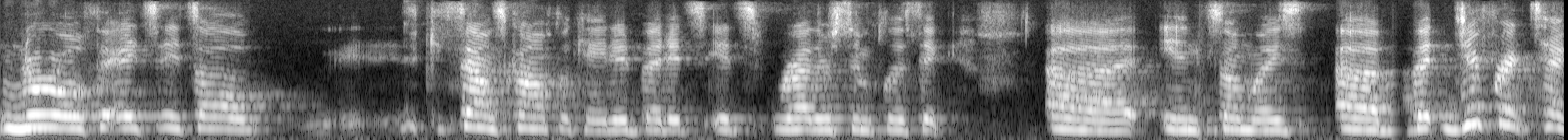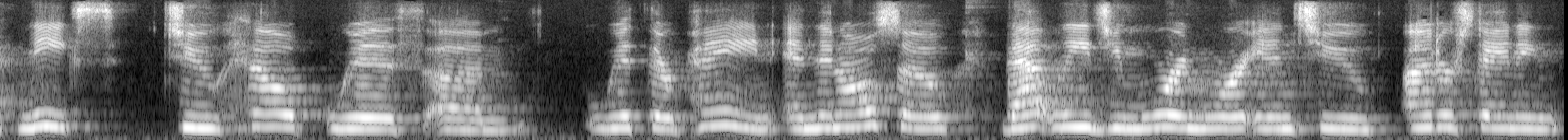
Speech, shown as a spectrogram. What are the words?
neural. It's it's all it sounds complicated, but it's it's rather simplistic uh, in some ways. Uh, but different techniques to help with um, with their pain, and then also that leads you more and more into understanding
